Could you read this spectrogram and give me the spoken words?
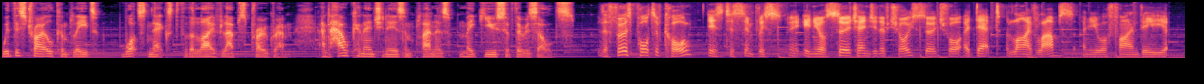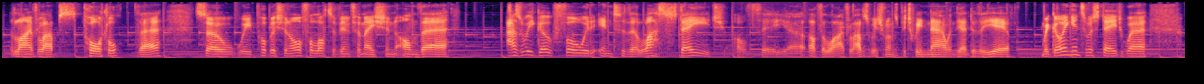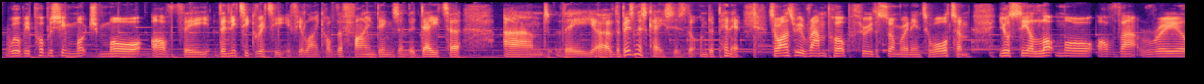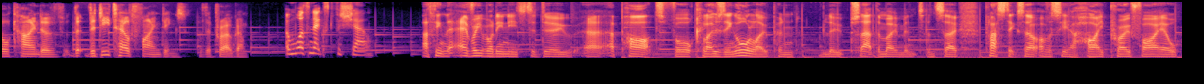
With this trial complete, what's next for the Live Labs programme, and how can engineers and planners make use of the results? The first port of call is to simply, in your search engine of choice, search for Adept Live Labs, and you will find the Live Labs portal there. So we publish an awful lot of information on there. As we go forward into the last stage of the uh, of the Live Labs, which runs between now and the end of the year, we're going into a stage where we'll be publishing much more of the the nitty gritty, if you like, of the findings and the data and the uh, the business cases that underpin it. So as we ramp up through the summer and into autumn, you'll see a lot more of that real kind of the, the detailed findings of the program. And what's next for Shell? I think that everybody needs to do uh, a part for closing all open loops at the moment, and so plastics are obviously a high profile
